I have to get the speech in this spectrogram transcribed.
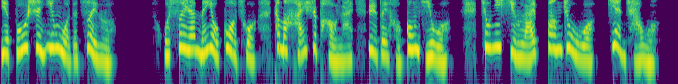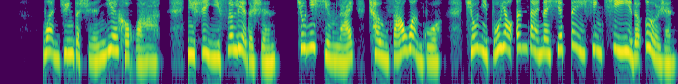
也不是因我的罪恶。我虽然没有过错，他们还是跑来预备好攻击我。求你醒来帮助我，鉴察我。万军的神耶和华，你是以色列的神，求你醒来惩罚万国。求你不要恩待那些背信弃义的恶人。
